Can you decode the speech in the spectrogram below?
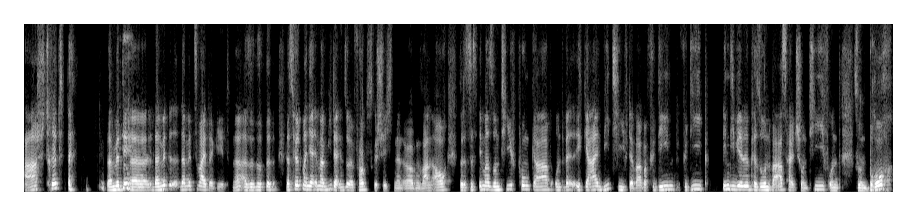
Arschtritt, damit äh, damit damit es weitergeht. Ne? Also das, das, hört man ja immer wieder in so Erfolgsgeschichten dann irgendwann auch, so dass es immer so einen Tiefpunkt gab und egal wie tief der war, aber für den für die individuelle Person war es halt schon tief und so ein Bruch.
